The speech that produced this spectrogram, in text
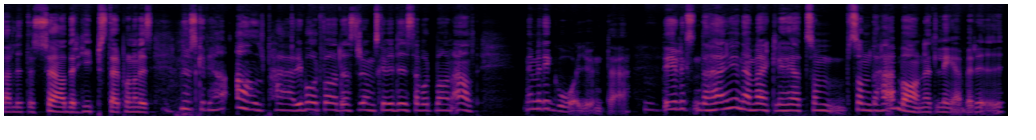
sätt lite söderhipster på något vis. Nu ska vi ha allt här i vårt vardagsrum, ska vi visa vårt barn allt. Nej men det går ju inte. Mm. Det, är liksom, det här är ju den verklighet som, som det här barnet lever i.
